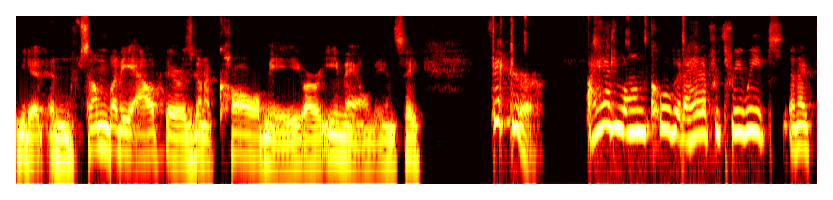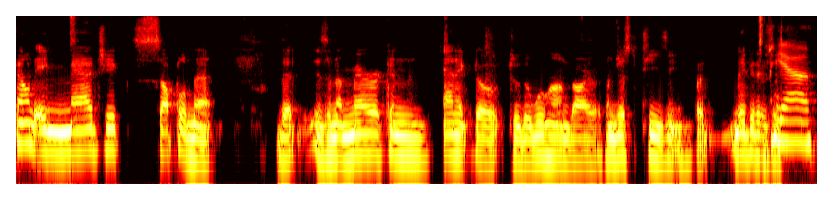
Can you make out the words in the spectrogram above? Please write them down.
it, and somebody out there is going to call me or email me and say, Victor, I had long COVID. I had it for three weeks, and I found a magic supplement that is an American anecdote to the Wuhan virus. I'm just teasing, but maybe there's a yeah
